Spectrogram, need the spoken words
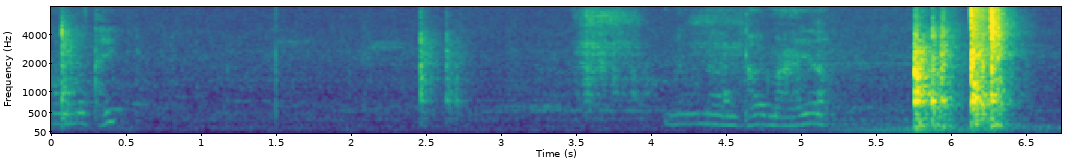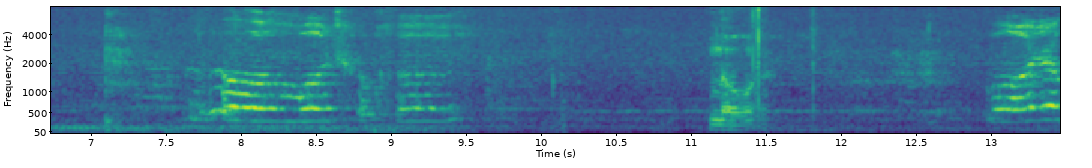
không có thích nấu làm thoải mái à. Con nâu ấy Bố cho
